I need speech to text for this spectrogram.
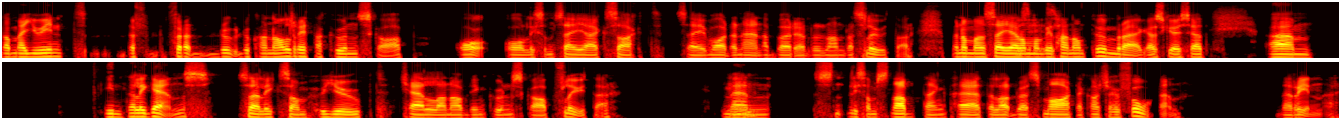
de är ju inte för du, du kan aldrig ta kunskap och, och liksom säga exakt säg var den ena börjar och den andra slutar. Men om man säger om man Precis. vill ha någon tumregel skulle jag säga att um, intelligens så är liksom hur djupt källan av din kunskap flyter. Men Mm. liksom snabbtänkthet eller att du är smart är kanske hur fort den, den rinner.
